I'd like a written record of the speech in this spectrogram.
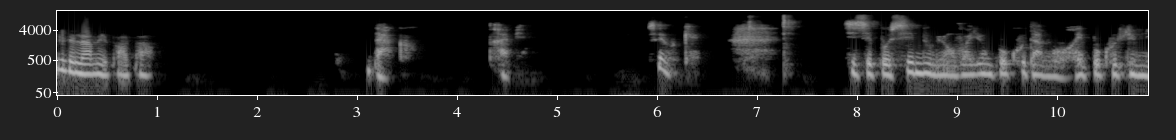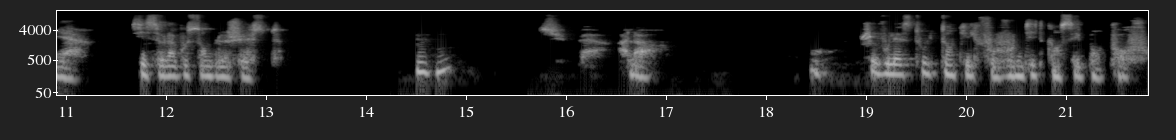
Il est là, mais il parle pas. D'accord. Très bien. C'est ok. Si c'est possible, nous lui envoyons beaucoup d'amour et beaucoup de lumière, si cela vous semble juste. Mhm. Super. Alors, je vous laisse tout le temps qu'il faut. Vous me dites quand c'est bon pour vous.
